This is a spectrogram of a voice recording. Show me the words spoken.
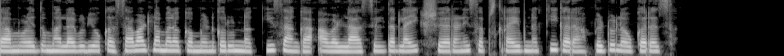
त्यामुळे तुम्हाला व्हिडिओ कसा वाटला मला कमेंट करून नक्की सांगा. आवडला असेल तर लाईक शेअर आणि सबस्क्राईब नक्की करा. भेटू लवकरच.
